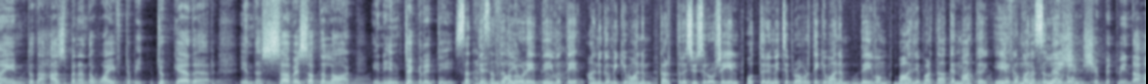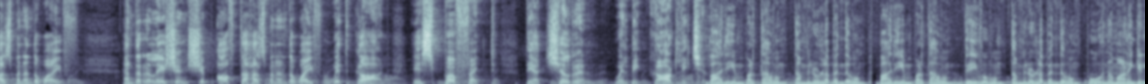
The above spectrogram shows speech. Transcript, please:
mind to the husband and the wife to be together in the service of the Lord, in integrity. and in സത്യസന്ധതയോടെ following God. ദൈവത്തെ അനുഗമിക്കുവാനും കർത്തൃ ശുശ്രൂഷയിൽ ഒത്തൊരുമിച്ച് പ്രവർത്തിക്കുവാനും ദൈവം ഭാര്യ ഭർത്താക്കന്മാർക്ക് ഏക The മനസ്സ് നൽകും relationship between the husband and the wife and the relationship of the husband and the wife with God is perfect. Their children will be godly children. ഭാര്യയും ഭർത്താവും തമ്മിലുള്ള ബന്ധവും ഭാര്യയും ഭർത്താവും ദൈവവും തമ്മിലുള്ള ബന്ധവും പൂർണ്ണമാണെങ്കിൽ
